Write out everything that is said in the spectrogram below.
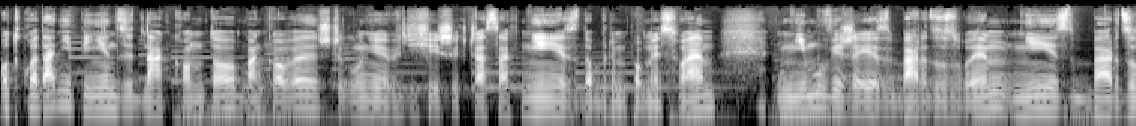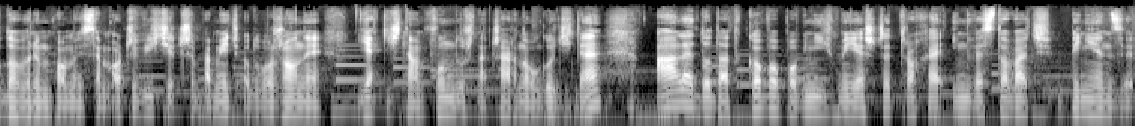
Odkładanie pieniędzy na konto bankowe, szczególnie w dzisiejszych czasach, nie jest dobrym pomysłem. Nie mówię, że jest bardzo złym, nie jest bardzo dobrym pomysłem. Oczywiście trzeba mieć odłożony jakiś tam fundusz na czarną godzinę, ale dodatkowo powinniśmy jeszcze trochę inwestować pieniędzy.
